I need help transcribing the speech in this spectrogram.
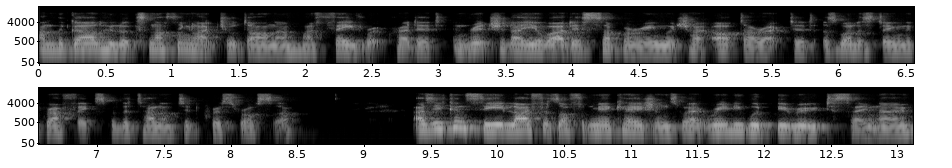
and the girl who looks nothing like Jordana, my favorite credit, in Richard Ayoade's Submarine, which I art directed, as well as doing the graphics for the talented Chris Rosser. As you can see, life has offered me occasions where it really would be rude to say no.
